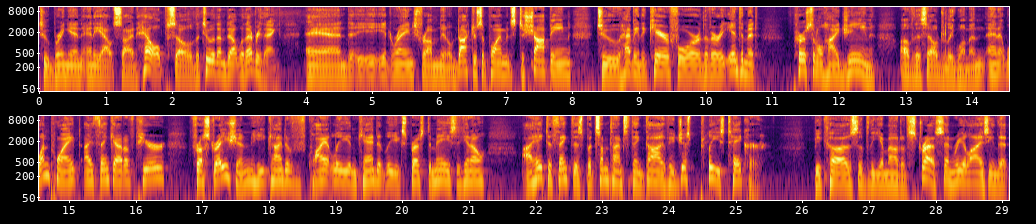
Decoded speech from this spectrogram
to bring in any outside help, so the two of them dealt with everything. And it ranged from you know doctor's appointments to shopping to having to care for the very intimate personal hygiene of this elderly woman. And at one point, I think out of pure frustration, he kind of quietly and candidly expressed to me, he said, You know, I hate to think this, but sometimes I think, God, if you just please take her because of the amount of stress and realizing that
